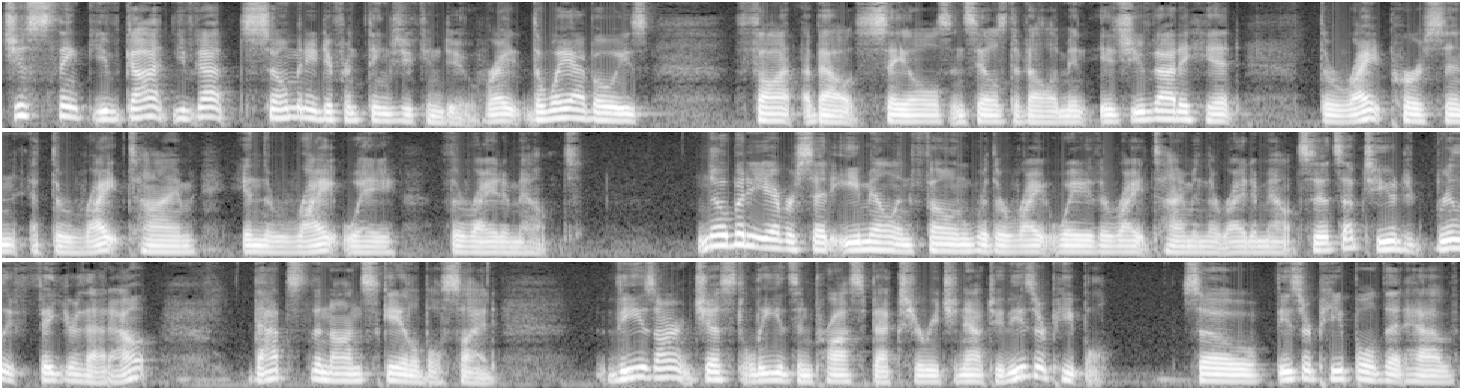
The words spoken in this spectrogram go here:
just think you've got you've got so many different things you can do, right? The way I've always thought about sales and sales development is you've got to hit the right person at the right time in the right way, the right amount. Nobody ever said email and phone were the right way, the right time, and the right amount. So it's up to you to really figure that out. That's the non scalable side these aren't just leads and prospects you're reaching out to, these are people. So these are people that have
